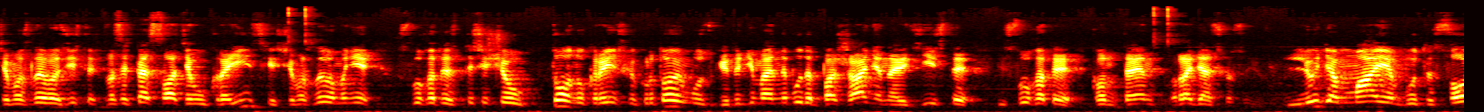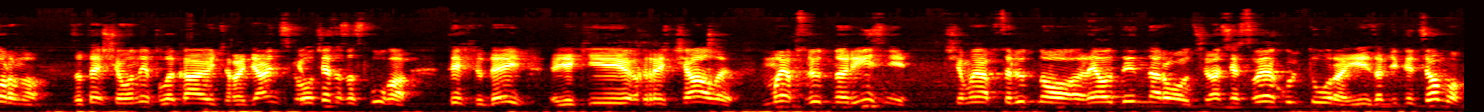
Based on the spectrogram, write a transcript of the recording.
чи можливо з'їсти 25 салатів українських, чи можливо мені слухати тисячу тонн української крутої музики. Тоді в мене не буде бажання навіть їсти і слухати контент радянського союзу. Людям має бути соромно за те, що вони плекають радянське величезна заслуга тих людей, які кричали: ми абсолютно різні що ми абсолютно не один народ, що у нас є своя культура, і завдяки цьому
